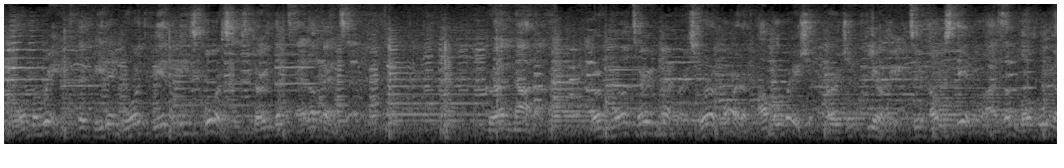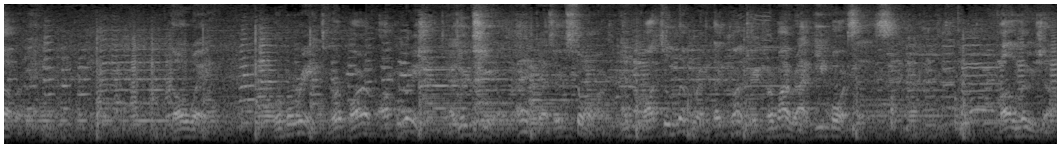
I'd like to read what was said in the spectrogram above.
where Marines defeated North Vietnamese forces during the Tet Offensive. Grenada, where military members were a part of Operation Urgent Fury to help stabilize the local government. Kuwait, where Marines were part of Operation Desert Shield and Desert Storm and fought to liberate the country from Iraqi forces. Fallujah,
